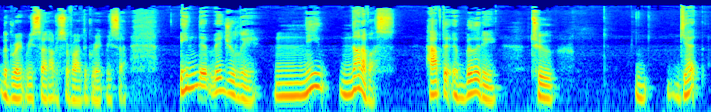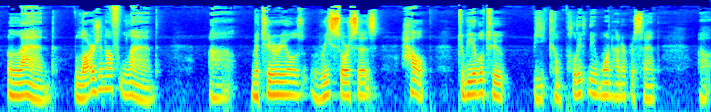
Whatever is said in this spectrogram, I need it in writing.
the Great Reset, how to survive the Great Reset, individually, need, none of us have the ability to get land, large enough land, uh, materials, resources help to be able to be completely 100% uh,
